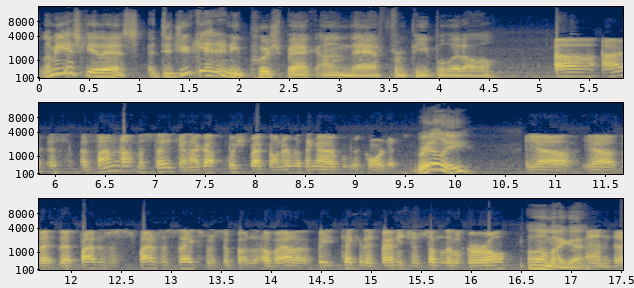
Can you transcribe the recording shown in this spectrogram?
let me ask you this: Did you get any pushback on that from people at all? Uh, I, if, if I'm not mistaken, I got pushback on everything I ever recorded. Really? Yeah, yeah. That, that Spiders, Spiders and Snakes was about, about uh, be taking advantage of some little girl, Oh my god. and uh,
